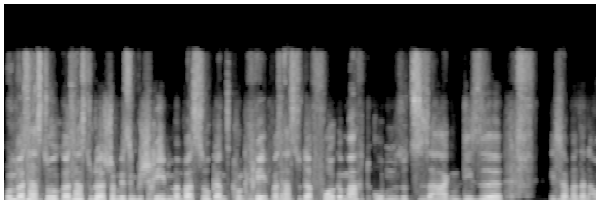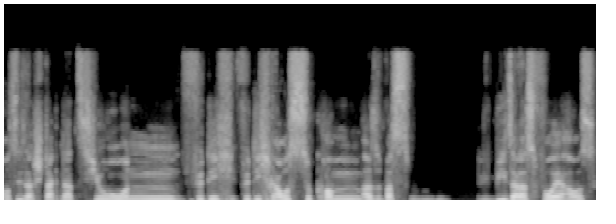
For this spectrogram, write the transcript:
Und was hast du, was hast du, du hast schon ein bisschen beschrieben, was so ganz konkret, was hast du davor gemacht, um sozusagen diese, ich sag mal, dann aus dieser Stagnation für dich, für dich rauszukommen? Also was, wie sah das vorher aus?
